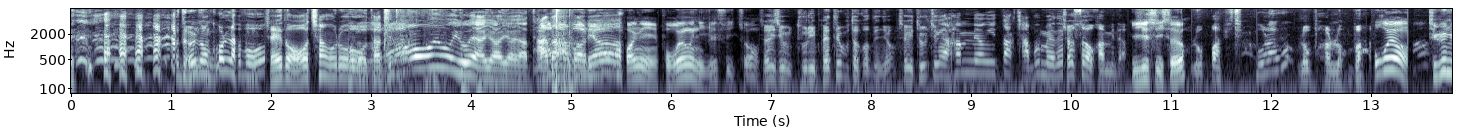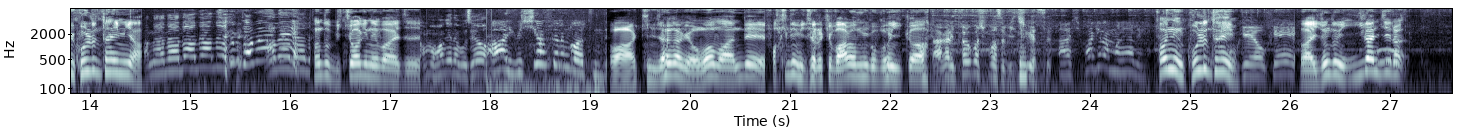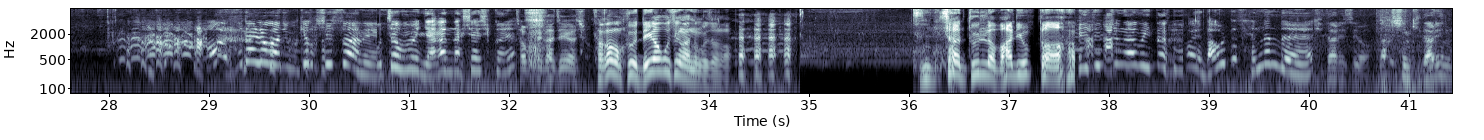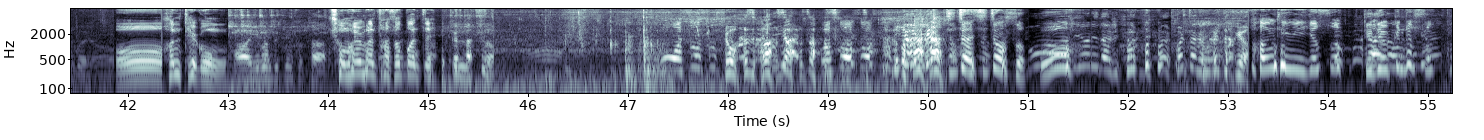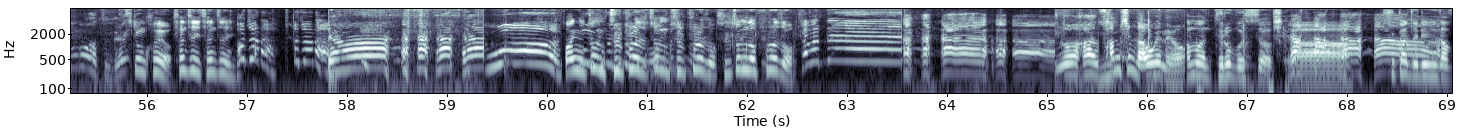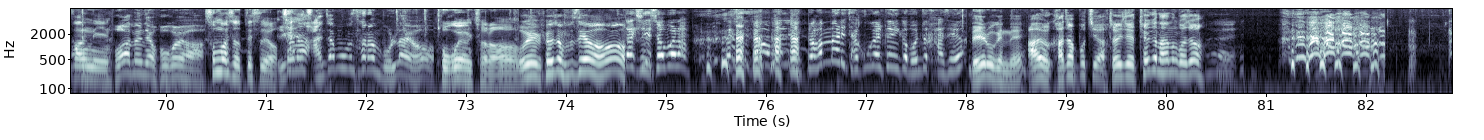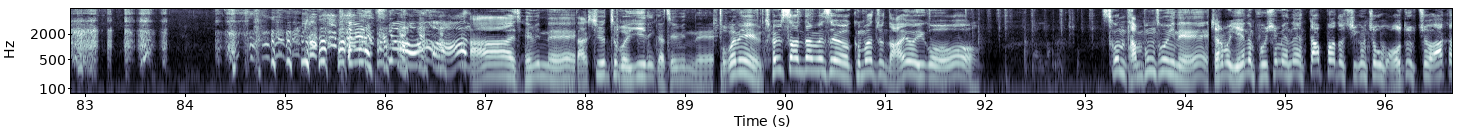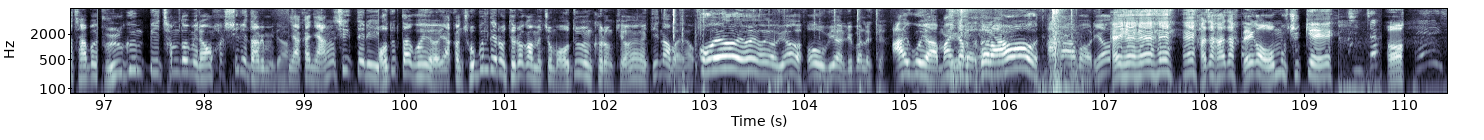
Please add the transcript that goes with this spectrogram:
돌돔 콜라보 저희도 어창으로 다 들... 어유 야야야야 닫아버려 빵님 보고 형은 이길 수 있죠. 저희 지금 둘이 배틀 붙었거든요 저희 둘 중에 한 명이 딱 잡으면 철수하고 갑니다 이길 수 있어요? 좆밥이죠 뭐라고? 좆밥 좆밥 보고 형 지금이 골든 타임이야. 안해 안해 안해 안해 지금 잡아야 안해 형도 믿고 확인해봐야지. 한번 확인해 보세요 아 이거 시간 끄는 거 같은데 와 긴장감이 어마어마한데 빵님이 저렇게 말하는 거 보니까 나가리 털고 싶어서 미치겠어 아 씨, 확인 한번 해야 돼 형님 골든 타임. 오케이 오케이 와이 정도면 이간질한. 어, 후달려가지고 계속 실수하네 못 잡으면 야간 낚시 하실 거예요? 저번 때까지 해야죠 잠깐만 그거 내가 고생하는 거잖아. 진짜 둘 다 말이 없다. 집중하고 있다고 빨리 나올 때 됐는데 기다리세요 낚시는 기다리는 거예요 오 헌태공. 아 이번 느낌 좋다 저 말만 다섯 번째. 끝났어 오 왔어 왔어 왔어 왔어 왔어 왔어 왔어. 진짜 진짜 왔어. 오오 real이다 real 헐떡여 헐떡여 빵님이 이겼어. 드디어 끝났어. 큰거 같은데? 좀 커요. 천천히 천천히. 터져라 터져라 야 우와 빵님 좀 줄 풀어줘. 좀 줄 풀어줘. 줄 좀 더 풀어줘. 잡았다 이거 한 30 나오겠네요 한번 들어보시죠. 야 축하드립니다, 빵님. 뭐 하느냐 보고야 손맛이 어땠어요? 이거는 안 잡아본 사람 몰라요 보고 형처럼. 왜 표정 보세요 낚시 접어라. 낚시 접어 빨리. 저 한 마리 잡고 갈 테니까 먼저 가세요. 내일 오겠네 아유 가자 뽀찌야 저 이제 퇴근하는 거죠? 네. 카메라 튀어. 아 재밌네 낚시 유튜버 이기니까 재밌네 보건님 철수한다면서요 그만 좀 놔요 이거 손 단풍손이네. 자 여러분 얘는 보시면은 딱 봐도 지금 조금 어둡죠? 아까 잡은 붉은빛 참돔이랑 확실히 다릅니다. 약간 양식들이 어둡다고 해요. 약간 좁은 데로 들어가면 좀 어두운 그런 경향을 띠나봐요. 어여여여여 어우 미안 리발렛게 아이고야 많이 잡더라 어우 닫아버려. 헤헤헤헤 가자 가자. 내가 어묵 줄게. 진짜? 어.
